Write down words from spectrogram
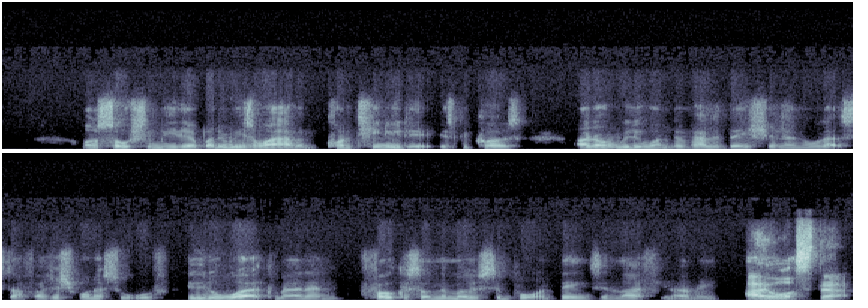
on social media. But the reason why I haven't continued it is because I don't really want the validation and all that stuff. I just want to sort of do the work, man, and focus on the most important things in life. You know what I mean? I asked that,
